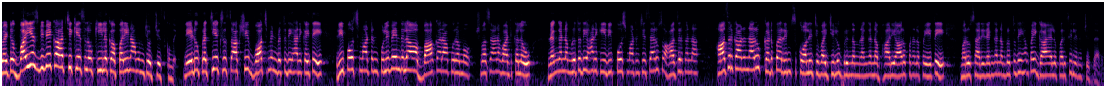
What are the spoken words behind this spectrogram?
రైట్ వైఎస్ వివేక హత్య కేసులో కీలక పరిణామం చోటు చేసుకుంది. నేడు ప్రత్యక్ష సాక్షి వాచ్మెన్ మృతదేహానికైతే రీపోస్ట్ మార్టం పులివేందుల బాకరాపురం శ్మశాన వాటికలో రంగన్న మృతదేహానికి రీపోస్ట్ మార్టం చేశారు. సో హాజరు కన్నా హాజరు కానున్నారు కడప రిమ్స్ కాలేజీ వైద్యులు. బృందం రంగన్న భారీ ఆరోపణలపై అయితే మరోసారి రంగన్న మృతదేహంపై గాయాలు పరిశీలన చేశారు.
